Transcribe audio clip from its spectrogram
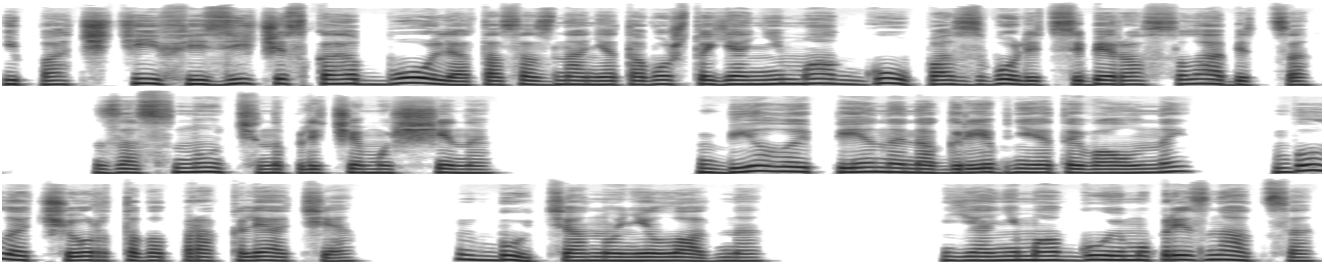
и почти физическая боль от осознания того, что я не могу позволить себе расслабиться, заснуть на плече мужчины. Белой пеной на гребне этой волны было чертово проклятие, будь оно неладно. Я не могу ему признаться,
